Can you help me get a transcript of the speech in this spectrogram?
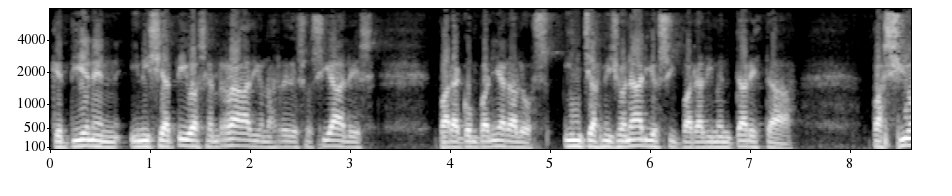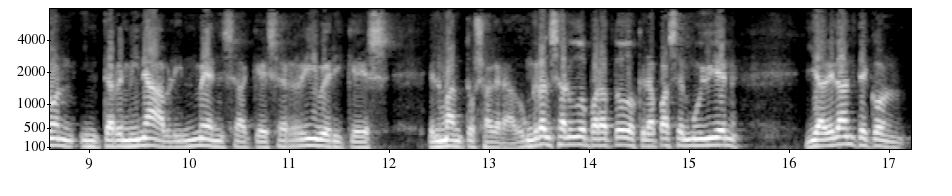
que tienen iniciativas en radio, en las redes sociales, para acompañar a los hinchas millonarios y para alimentar esta pasión interminable, inmensa, que es River y que es el manto sagrado. Un gran saludo para todos, que la pasen muy bien y adelante con,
